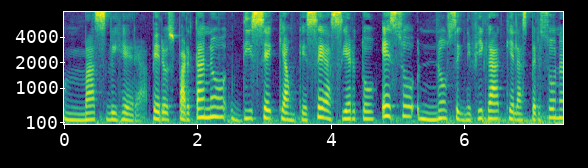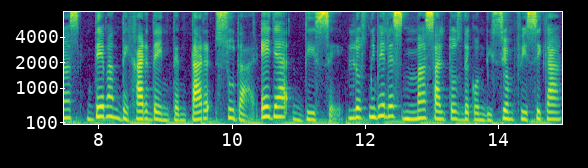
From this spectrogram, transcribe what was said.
más ligera. Pero Spartano dice que aunque sea cierto, eso no significa que las personas deban dejar de intentar sudar. Ella dice, los niveles más altos de condición física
